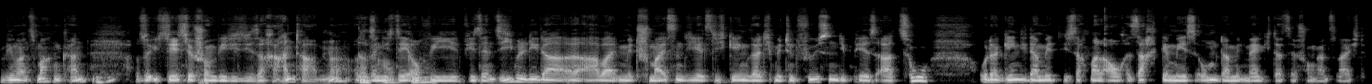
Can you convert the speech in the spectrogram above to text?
wie man es machen kann. Mhm. Also ich sehe es ja schon, wie die die Sache handhaben. Ne? Also das wenn ich sehe auch, genau. wie, wie sensibel die da äh, arbeiten mit, schmeißen die jetzt sich gegenseitig mit den Füßen die PSA zu oder gehen die damit, ich sag mal, auch sachgemäß um? Damit merke ich das ja schon ganz leicht.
